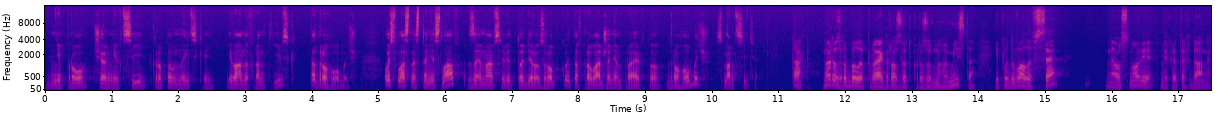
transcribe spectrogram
Дніпро, Чернівці, Кропивницький, Івано-Франківськ та Дрогобич. Ось, власне, Станіслав займався відтоді розробкою та впровадженням проекту Дрогобич Смарт Сіті. Так, ми розробили проект розвитку розумного міста і подавали все на основі відкритих даних.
